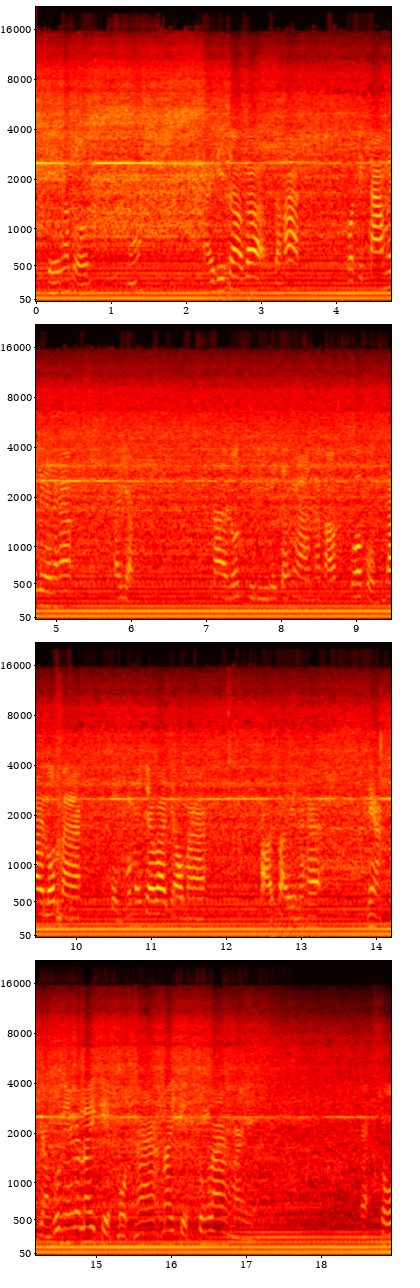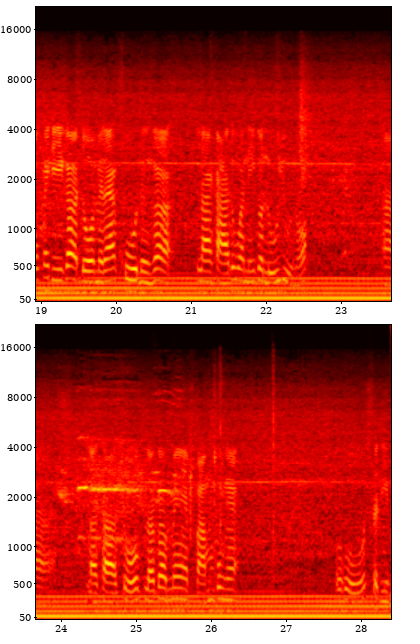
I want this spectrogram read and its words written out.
โอเคครับผม ที่ชอบก็สามารถกดติดตามไว้เลยนะครับใครอยากได้รถดีๆไปใช้งานนะครับเพราะว่าผมได้รถมา ผมก็ไม่ใช่ว่าจะเอามาขายไปนะฮะเนี่ยอย่างพวกนี้ก็ไล่เก็บหมดนะฮะไล่เก็บช่วงล่างใหม่เนี่ยโชคไม่ดีก็โดนไปแล้วคู่หนึ่งก็ราคาทุกวันนี้ก็รู้อยู่เนาะอ่าราคาโชคแล้วก็แม่ปั๊มพวกเนี้ยโอ้โหสนิม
